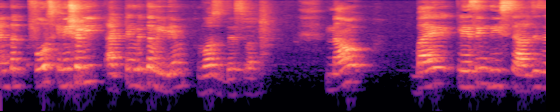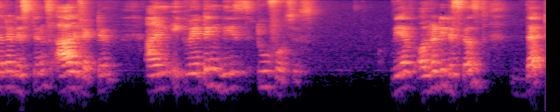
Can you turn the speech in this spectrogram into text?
And the force initially acting with the medium was this one. Now by placing these charges at a distance r effective, I am equating these two forces. We have already discussed that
